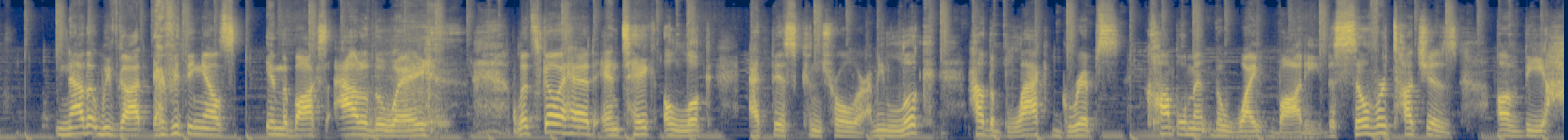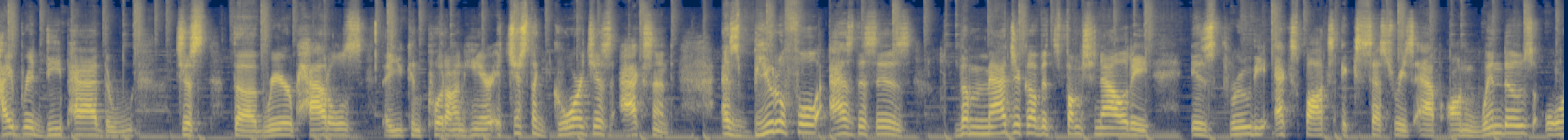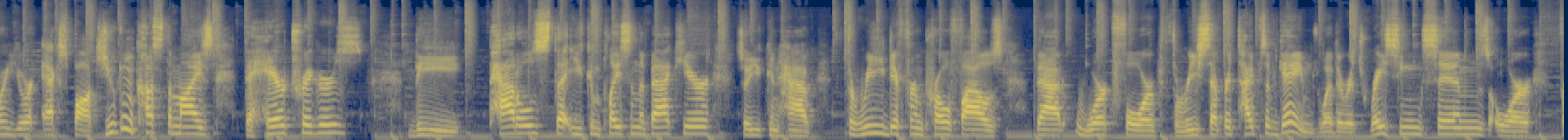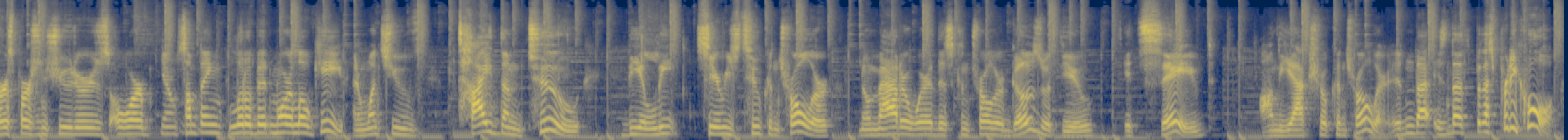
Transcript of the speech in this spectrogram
Now that we've got everything else in the box out of the way, let's go ahead and take a look at this controller. I mean, look how the black grips complement the white body. The silver touches of the hybrid D-pad, the just the rear paddles that you can put on here. It's just a gorgeous accent. As beautiful as this is, the magic of its functionality is through the Xbox Accessories app on Windows or your Xbox. You can customize the hair triggers, the paddles that you can place in the back here, so you can have three different profiles that work for three separate types of games, whether it's racing sims or first-person shooters or you know something a little bit more low-key. And once you've tied them to the Elite Series 2 controller, no matter where this controller goes with you, it's saved on the actual controller. Isn't that, isn't that, but that's pretty cool.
